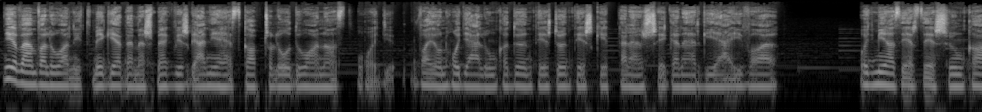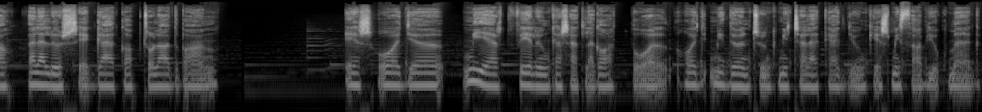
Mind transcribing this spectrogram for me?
Nyilvánvalóan itt még érdemes megvizsgálni ehhez kapcsolódóan azt, hogy vajon hogy állunk a döntés-döntésképtelenség energiáival, hogy mi az érzésünk a felelősséggel kapcsolatban, és hogy miért félünk esetleg attól, hogy mi döntsünk, mi cselekedjünk, és mi szabjuk meg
